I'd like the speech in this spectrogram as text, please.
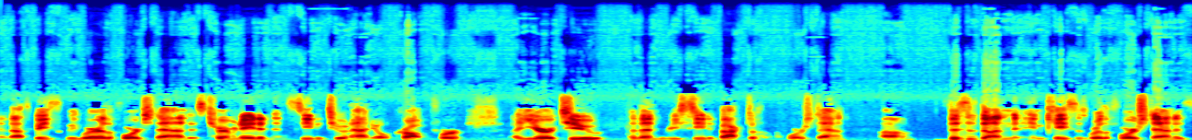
and that's basically where the forage stand is terminated and seeded to an annual crop for a year or two, and then reseeded back to forage stand. Um, this is done in cases where the forage stand is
